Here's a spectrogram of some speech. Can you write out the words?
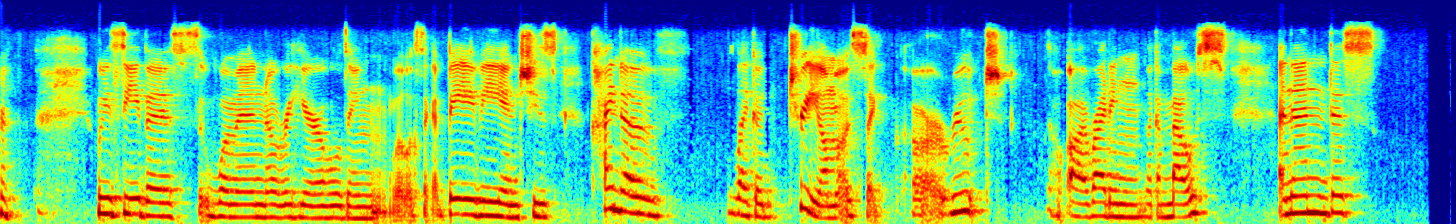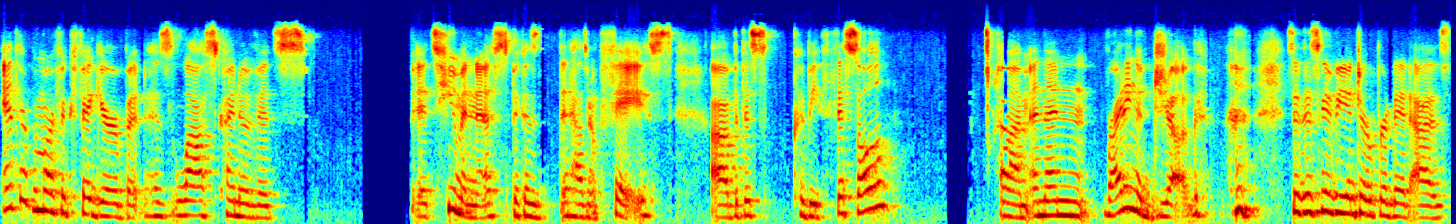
we see this woman over here holding what looks like a baby, and she's kind of like a tree almost, like a root, uh, riding like a mouse. And then this anthropomorphic figure, but has lost kind of its its humanness because it has no face. Uh, but this could be thistle. Um, and then riding a jug. so this could be interpreted as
